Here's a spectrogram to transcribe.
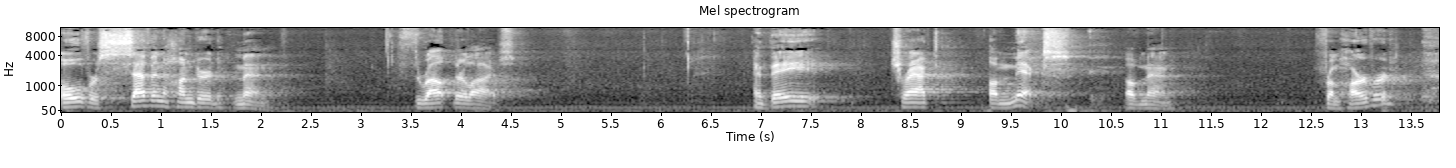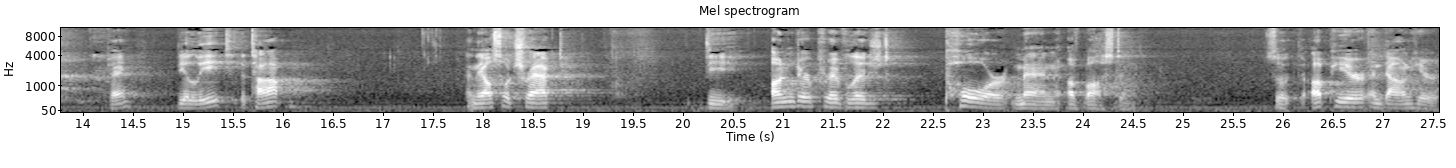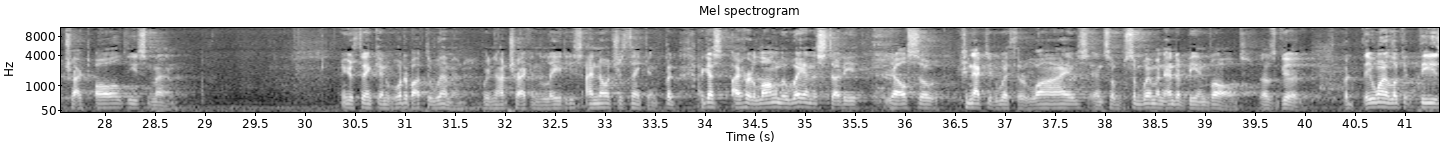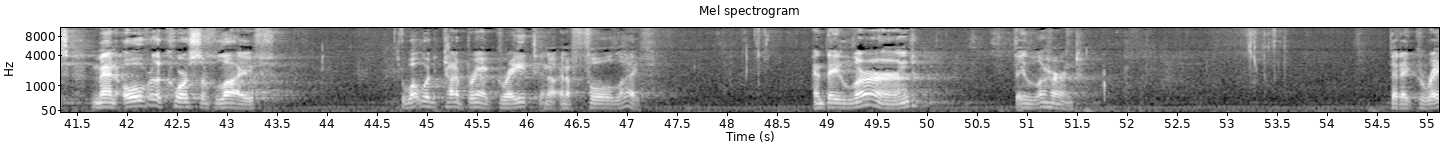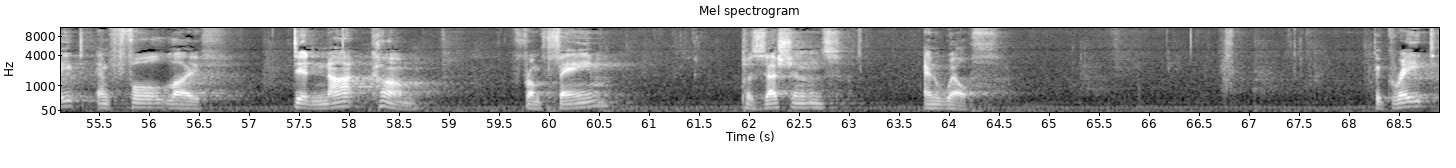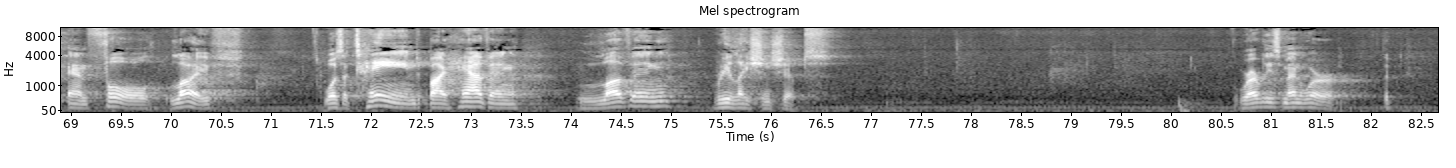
over 700 men throughout their lives. And they tracked a mix of men from Harvard, okay, the elite, the top, and they also tracked the underprivileged, poor men of Boston. So up here and down here, tracked all these men. And you're thinking, what about the women? We're not tracking the ladies? I know what you're thinking, but I guess I heard along the way in the study, they also connected with their wives, and so some women end up being involved. That was good. But they want to look at these men over the course of life. What would kind of bring a great and a, and a full life? And they learned, they learned that a great and full life did not come from fame, possessions, and wealth. The great and full life was attained by having loving relationships. Wherever these men were, the,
